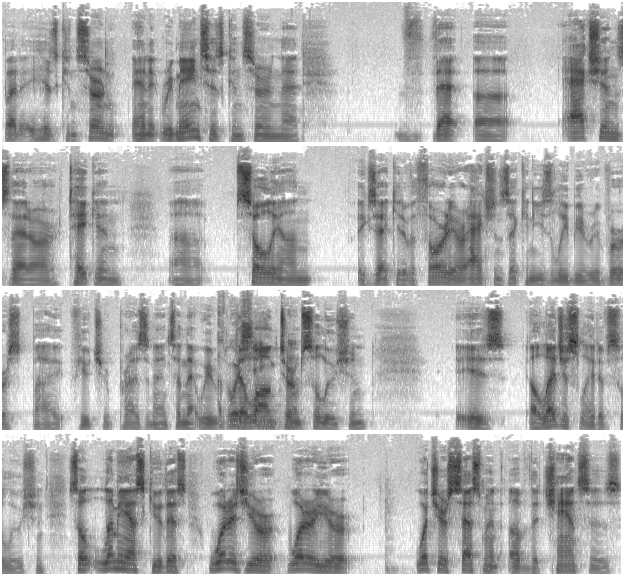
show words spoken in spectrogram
but his concern, and it remains his concern that that uh, actions that are taken uh, solely on executive authority are actions that can easily be reversed by future presidents, and that we the long term yeah. solution is a legislative solution. So let me ask you this: what is your what are your what's your assessment of the chances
